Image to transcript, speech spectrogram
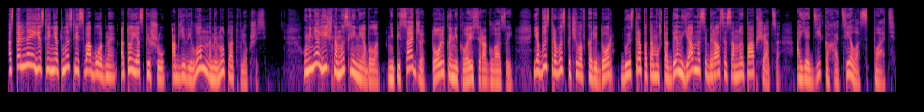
«Остальные, если нет мыслей, свободны, а то я спешу», — объявил он, на минуту отвлекшись. У меня лично мыслей не было. Не писать же, только не Клей сероглазый. Я быстро выскочила в коридор, быстро, потому что Дэн явно собирался со мной пообщаться, а я дико хотела спать.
